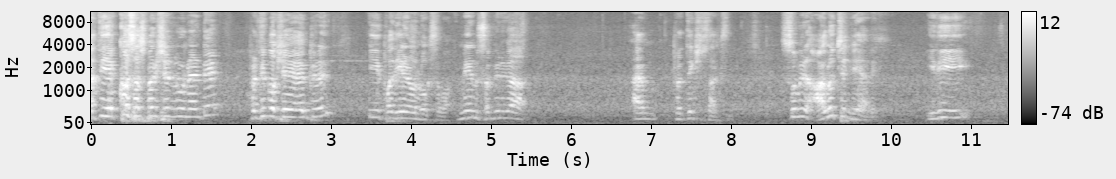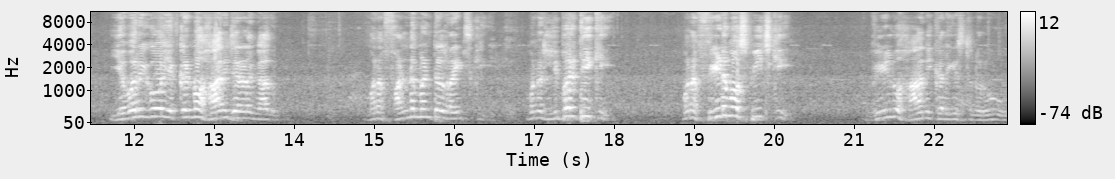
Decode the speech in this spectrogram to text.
అతి ఎక్కువ సస్పెన్షన్లు ఉన్నాయంటే ప్రతిపక్ష ఎంపీ ఈ పదిహేడవ లోక్సభ. నేను సభ్యునిగా ఐఎమ్ ప్రత్యక్ష సాక్షి. సో మీరు ఆలోచన చేయాలి. ఇది ఎవరిగో ఎక్కడనో హాని జరగడం కాదు. మన ఫండమెంటల్ రైట్స్కి మన లిబర్టీకి మన ఫ్రీడమ్ ఆఫ్ స్పీచ్కి వీళ్ళు హాని కలిగిస్తున్నారు.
